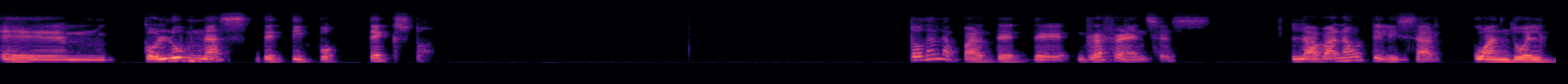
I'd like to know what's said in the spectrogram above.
em, columnas de tipo texto. Toda la parte de references la van a utilizar cuando el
